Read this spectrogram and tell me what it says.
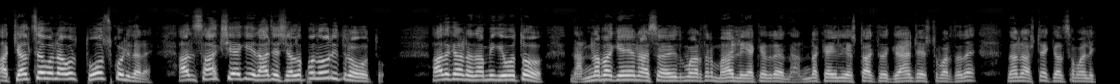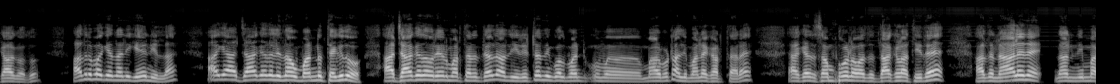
ಆ ಕೆಲಸವನ್ನು ಅವರು ತೋರಿಸ್ಕೊಂಡಿದ್ದಾರೆ. ಅದು ಸಾಕ್ಷಿಯಾಗಿ ರಾಜೇಶ್ ಯಲ್ಲಪ್ಪನವರು ಇದ್ರು ಅವತ್ತು. ಆದ ಕಾರಣ ನಮಗೆ ಇವತ್ತು ನನ್ನ ಬಗ್ಗೆ ಏನು ಅಸ ಇದು ಮಾಡ್ತಾರೆ, ಮಾಡಲಿ. ಯಾಕೆಂದರೆ ನನ್ನ ಕೈಲಿ ಎಷ್ಟಾಗ್ತದೆ ಗ್ರ್ಯಾಂಟ್ ಎಷ್ಟು ಬರ್ತದೆ, ನಾನು ಅಷ್ಟೇ ಕೆಲಸ ಮಾಡಲಿಕ್ಕೆ ಆಗೋದು. ಅದ್ರ ಬಗ್ಗೆ ನನಗೇನಿಲ್ಲ. ಹಾಗೆ ಆ ಜಾಗದಲ್ಲಿ ನಾವು ಮಣ್ಣು ತೆಗೆದು, ಆ ಜಾಗದವ್ರು ಏನು ಮಾಡ್ತಾರೆ ಅಂತ ಹೇಳಿದ್ರೆ ಅಲ್ಲಿ ರಿಟರ್ನಿಂಗ್ ಒಂದು ಮಣ್ಣು ಮಾಡಿಬಿಟ್ಟು ಅಲ್ಲಿ ಮನೆ ಕಟ್ತಾರೆ ಯಾಕೆಂದರೆ ಸಂಪೂರ್ಣವಾದ ದಾಖಲಾತಿ ಇದೆ. ಅದು ನಾಳೆನೇ ನಾನು ನಿಮ್ಮ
